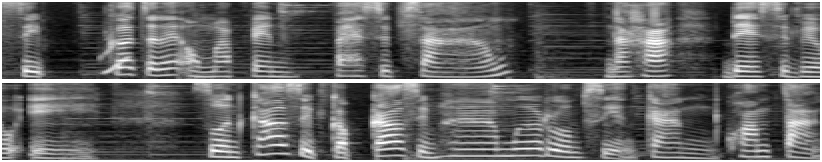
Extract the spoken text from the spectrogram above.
80 ก็จะได้ออกมาเป็น 83 นะคะเดซิเบล A ส่วน 90 กับ 95 เมื่อรวมเสียงกันความต่าง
